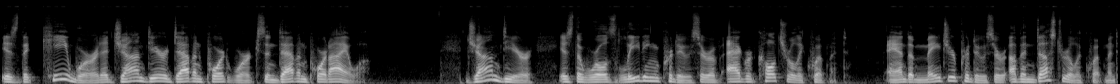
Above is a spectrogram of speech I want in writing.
is the key word at John Deere Davenport Works in Davenport, Iowa. John Deere is the world's leading producer of agricultural equipment and a major producer of industrial equipment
